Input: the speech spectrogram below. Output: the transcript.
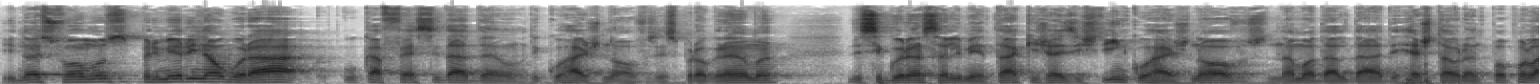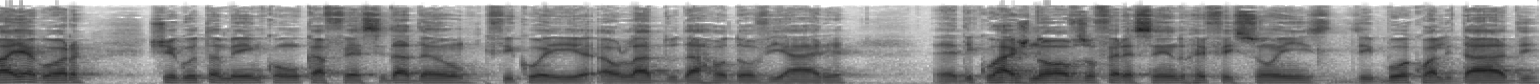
e nós fomos primeiro inaugurar o Café Cidadão de Currais Novos, esse programa de segurança alimentar que já existia em Currais Novos na modalidade restaurante popular e agora chegou também com o Café Cidadão, que ficou aí ao lado da rodoviária eh, de Currais Novos, oferecendo refeições de boa qualidade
